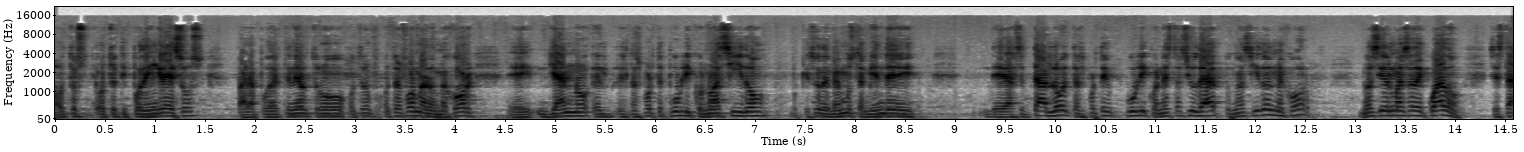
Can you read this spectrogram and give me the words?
otros, otro tipo de ingresos para poder tener otro, otra forma. A lo mejor eh, ya no, el, transporte público no ha sido, porque eso debemos también de, de aceptarlo, el transporte público en esta ciudad pues no ha sido el mejor, no ha sido el más adecuado. Se está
